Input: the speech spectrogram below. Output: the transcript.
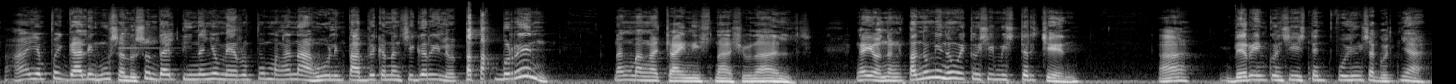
Ah, yan po galing ho sa Luzon dahil tingnan nyo, meron po mga nahuling pabrika ng sigarilyo, patakbo rin ng mga Chinese nationals. Ngayon, nang tanungin ho ito si Mr. Chen, ah, very inconsistent po yung sagot niya.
